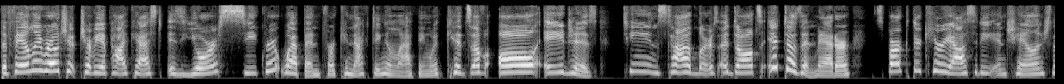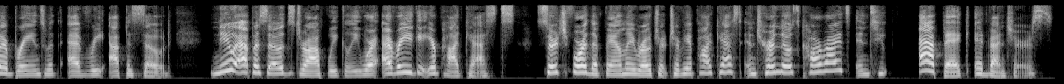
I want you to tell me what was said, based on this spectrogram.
The Family Road Trip Trivia Podcast is your secret weapon for connecting and laughing with kids of all ages teens, toddlers, adults, it doesn't matter. Spark their curiosity and challenge their brains with every episode. New episodes drop weekly wherever you get your podcasts. Search for the Family Road Trip Trivia Podcast and turn those car rides into epic adventures.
